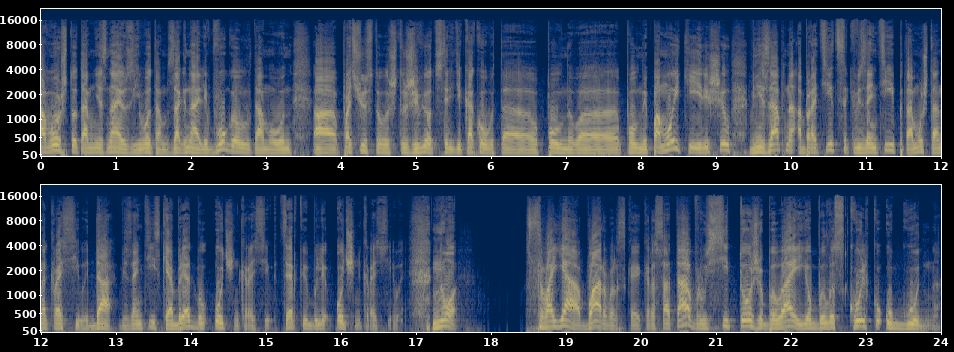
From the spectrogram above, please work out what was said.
того, что там, не знаю, его там загнали в угол, там он а, почувствовал, что живет среди какого-то полного, полной помойки и решил внезапно обратиться к Византии, потому что она красивая. Да, византийский обряд был очень красивый, церкви были очень красивые. Но своя варварская красота в Руси тоже была, ее было сколько угодно.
